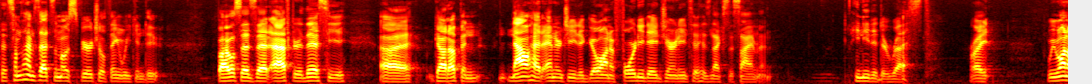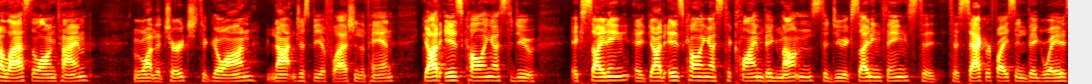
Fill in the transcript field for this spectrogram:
That sometimes that's the most spiritual thing we can do. Bible says that after this, he uh, got up and now had energy to go on a 40 day journey to his next assignment. He needed to rest, right? We want to last a long time. We want the church to go on, not just be a flash in the pan. God is calling us to do exciting, uh, God is calling us to climb big mountains, to do exciting things, to, to sacrifice in big ways,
